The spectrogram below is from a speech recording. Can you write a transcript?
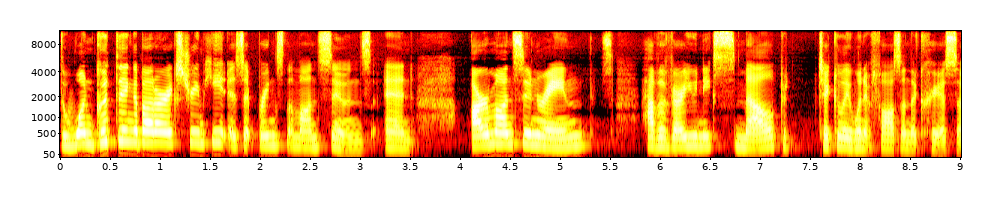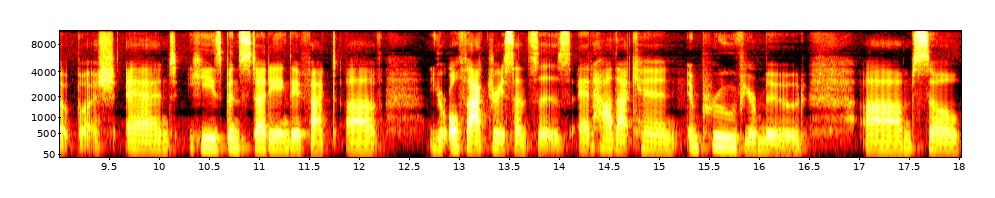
the one good thing about our extreme heat is it brings the monsoons. And our monsoon rains have a very unique smell, particularly when it falls on the creosote bush. And he's been studying the effect of your olfactory senses and how that can improve your mood. Um, so,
